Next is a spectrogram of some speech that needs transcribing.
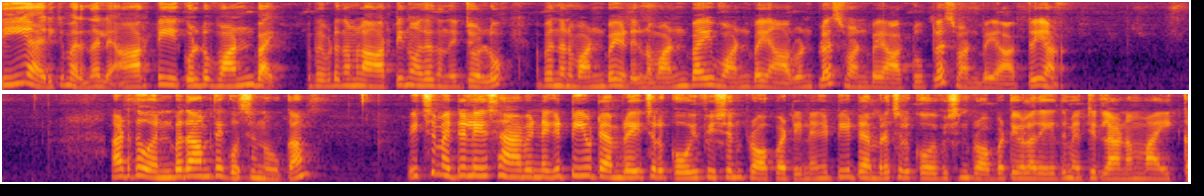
ഡി ആയിരിക്കും വരുന്നത് അല്ലേ? R T equal to one by അപ്പോൾ ഇവിടെ നമ്മൾ ആർ ടി എന്ന് പറഞ്ഞാൽ തന്നിട്ടുള്ളൂ. അപ്പോൾ എന്താണ്? വൺ ബൈ എടുക്കണം. One by one by R one plus one by R two plus one by R three ആണ്. അടുത്ത ഒൻപതാമത്തെ ക്വസ്റ്റ്യൻ നോക്കാം. Which material is have negative temperature coefficient property negative temperature coefficient property ഉള്ളത് ഏത് മെറ്റീരിയലാണ് മൈക്ക.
